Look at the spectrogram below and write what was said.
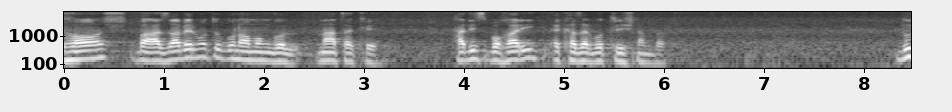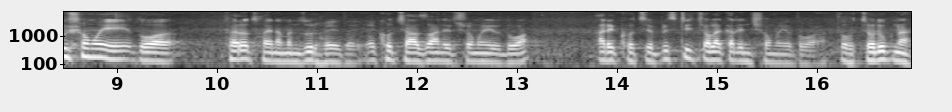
ধস বা আজাবের মতো কোনো অমঙ্গল না থাকে। হাদিস বহারি এক হাজার বত্রিশ নাম্বার। দু সময়ে দোয়া ফেরত হয় না, মঞ্জুর হয়ে যায়। এক হচ্ছে আজানের সময়ের দোয়া, আরেক হচ্ছে বৃষ্টি চলাকালীন সময়ে দোয়া। তো চলুক না,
